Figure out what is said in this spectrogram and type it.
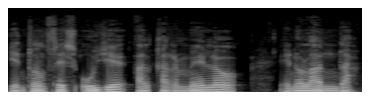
Y entonces huye al Carmelo en Holanda,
